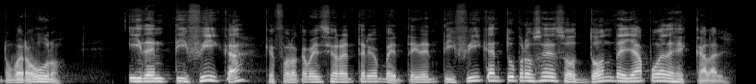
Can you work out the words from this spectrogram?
Número uno, identifica, que fue lo que mencioné anteriormente, identifica en tu proceso dónde ya puedes escalar.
